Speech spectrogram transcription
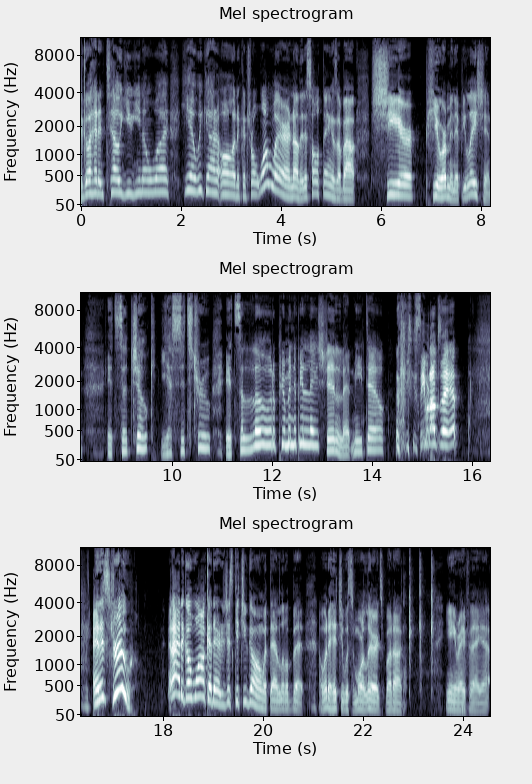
to go ahead and tell you, you know what? Yeah, we got it all under control one way or another. This whole thing is about sheer, pure manipulation. It's a joke. Yes, it's true. It's a load of pure manipulation, let me tell. you see what I'm saying? And it's true. And I had to go Wonka there to just get you going with that a little bit. I would have hit you with some more lyrics, but uh, you ain't ready for that yet.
